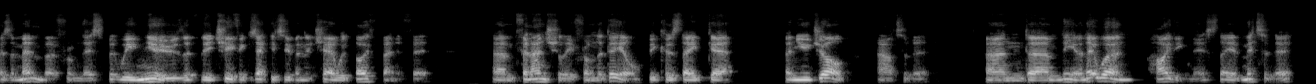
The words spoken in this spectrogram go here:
as a member from this, but we knew that the chief executive and the chair would both benefit um, financially from the deal because they'd get a new job out of it. And um, you know they weren't hiding this; they admitted it.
